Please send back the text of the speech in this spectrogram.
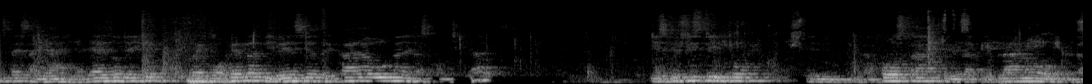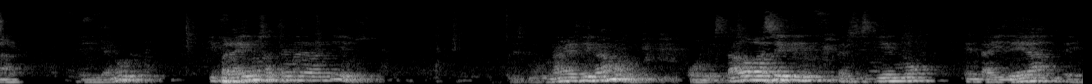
Está es allá, y allá es donde hay que recoger las vivencias de cada una de las comunidades. Es que es distinto en, la costa, en el altiplano o en la eh, llanura. Y para irnos al tema de baldíos, una vez digamos, o el Estado va a seguir persistiendo en la idea de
